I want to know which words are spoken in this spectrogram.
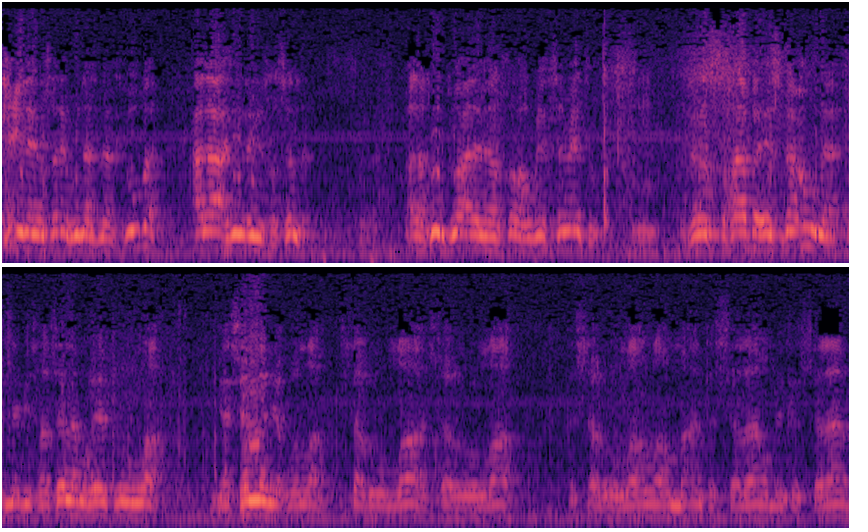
حين ينصرف الناس مكتوبة على عهد النبي صلى الله عليه وسلم. قال كنت أعلم أن صرفوا بك سمعته. وكان الصحابة يسمعون النبي صلى الله عليه وسلم وهو يذكر الله. إذا سلم يقول الله استغفر الله استغفر الله استغفر الله اللهم أنت السلام ومنك السلام.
